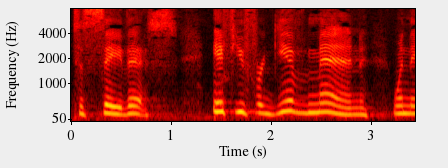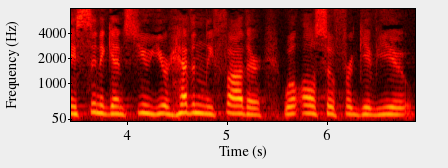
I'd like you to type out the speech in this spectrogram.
to say this If you forgive men when they sin against you, your heavenly Father will also forgive you.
